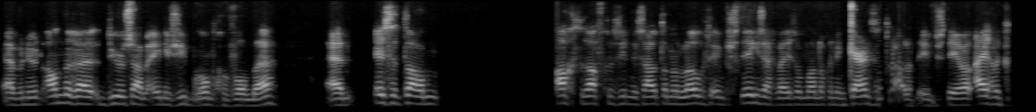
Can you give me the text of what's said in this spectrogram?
hebben we nu een andere duurzame energiebron gevonden. En is het dan achteraf gezien, zou het dan een logische investering zijn geweest om dan nog in een kerncentrale te investeren? Want eigenlijk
